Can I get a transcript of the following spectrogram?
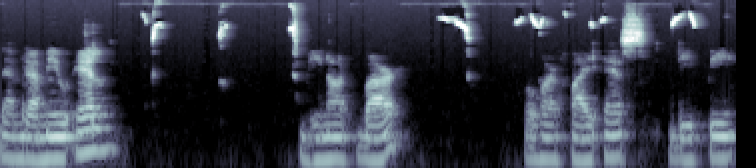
lambda mu l v naught bar over phi s dp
